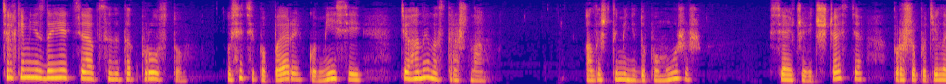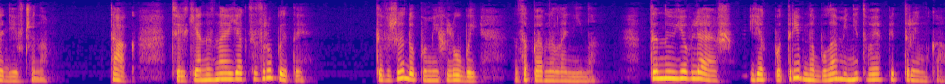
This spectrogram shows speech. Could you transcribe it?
Тільки мені здається, все не так просто. Усі ці папери, комісії Тяганина страшна. Але ж ти мені допоможеш? сяючи від щастя, прошепотіла дівчина. Так, тільки я не знаю, як це зробити. Ти вже допоміг, любий, запевнила Ніна. Ти не уявляєш, як потрібна була мені твоя підтримка.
